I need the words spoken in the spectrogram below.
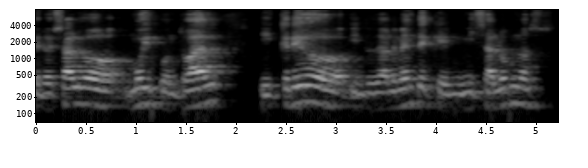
pero es algo muy puntual y creo indudablemente que mis alumnos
